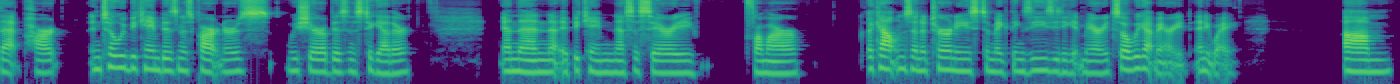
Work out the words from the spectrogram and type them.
that part until we became business partners. We share a business together. And then it became necessary from our accountants and attorneys to make things easy to get married. So we got married anyway. Um,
